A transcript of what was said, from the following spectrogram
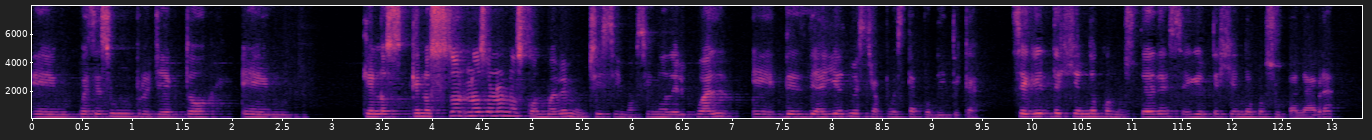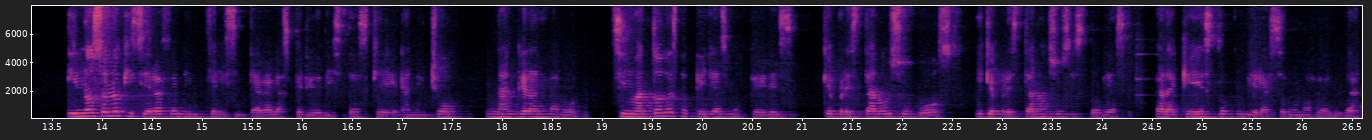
eh, pues es un proyecto eh, que, nos, que nos, no solo nos conmueve muchísimo, sino del cual desde ahí es nuestra apuesta política. Seguir tejiendo con ustedes, seguir tejiendo con su palabra y no solo quisiera felicitar a las periodistas que han hecho una gran labor, sino a todas aquellas mujeres que prestaron su voz y que prestaron sus historias para que esto pudiera ser una realidad.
